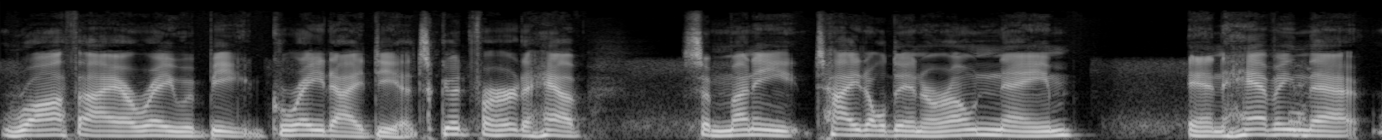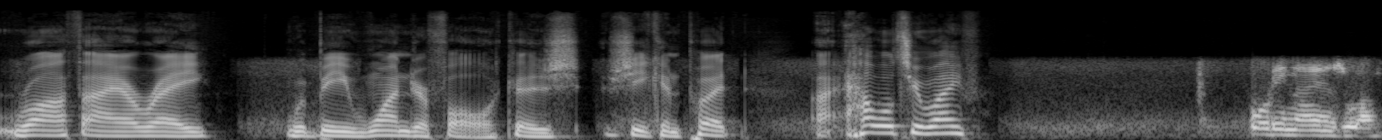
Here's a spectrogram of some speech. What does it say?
Roth IRA would be a great idea. It's good for her to have some money titled in her own name, and having that Roth IRA would be wonderful because she can put. Uh, how old's your wife? 49 as well.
